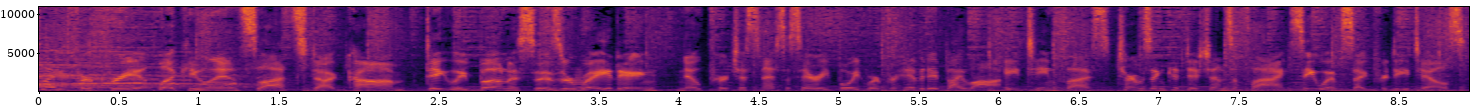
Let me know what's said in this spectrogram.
Play for free at LuckyLandSlots.com. Daily bonuses are waiting. No purchase necessary. Void where prohibited by law. 18 plus. Terms and conditions apply. See website for details.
